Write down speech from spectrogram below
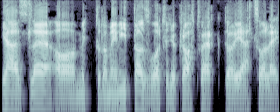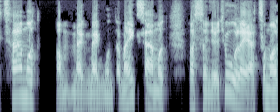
játsz le a, mit tudom én, itt az volt, hogy a Kraftwerk-től játszol le egy számot, a, meg, megmondta melyik számot, azt mondja, hogy jó, lejátszom a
